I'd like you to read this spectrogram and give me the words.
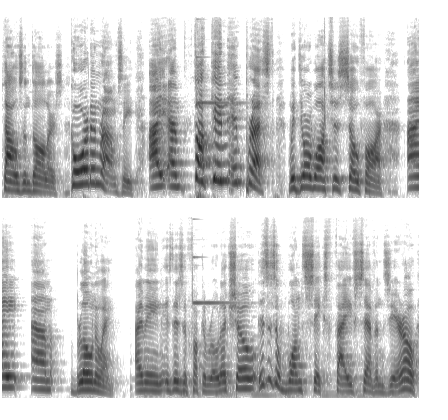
thousand dollars. Gordon Ramsay, I am fucking impressed with your watches so far. I am blown away. I mean, is this a fucking Rolex show? This is a 16570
